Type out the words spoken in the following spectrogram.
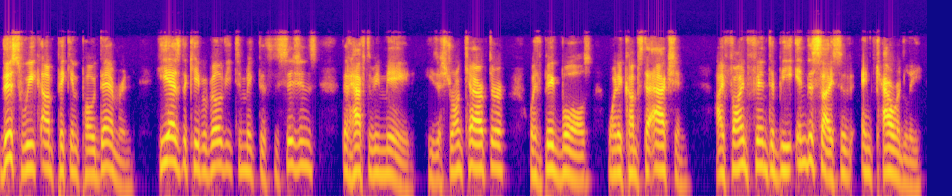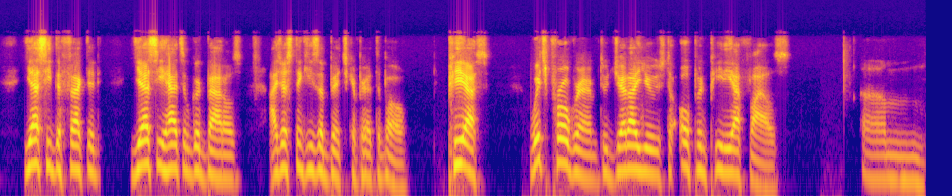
This week I'm picking Poe Dameron. He has the capability to make the decisions that have to be made. He's a strong character with big balls when it comes to action. I find Finn to be indecisive and cowardly. Yes, he defected. Yes, he had some good battles. I just think he's a bitch compared to Poe. P.S. Which program do Jedi use to open PDF files? Um,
